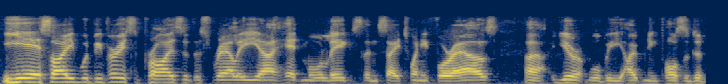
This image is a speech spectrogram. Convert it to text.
Yes, I would be very surprised if this rally uh, had more legs than, say, 24 hours. Uh, Europe will be opening positive,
